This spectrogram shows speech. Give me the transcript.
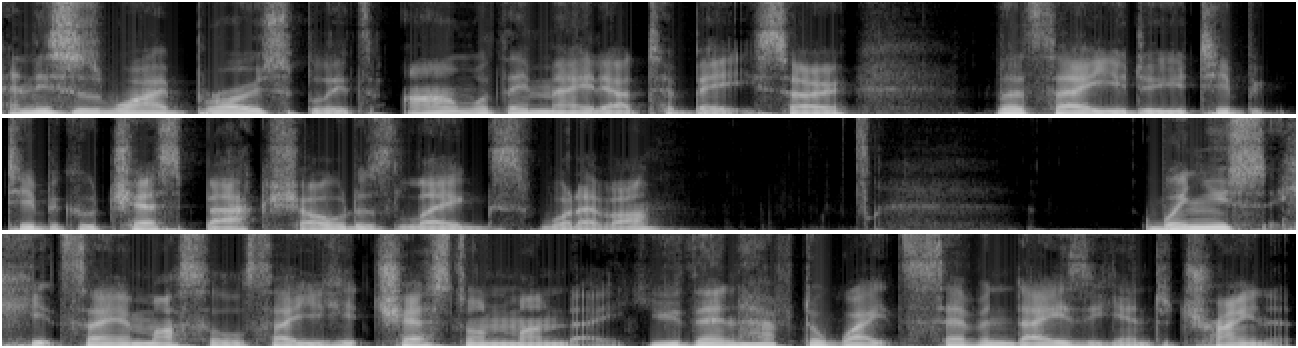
And this is why bro splits aren't what they're made out to be. So let's say you do your typ- typical chest, back, shoulders, legs, whatever. When you hit, say, a muscle, say you hit chest on Monday, you then have to wait seven days again to train it.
